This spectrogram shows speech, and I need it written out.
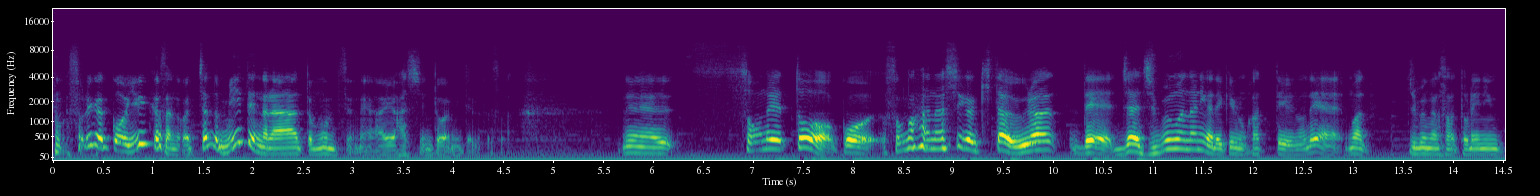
でもそれがこうゆきかさんとかちゃんと見えてんだなって思うんですよねああいう発信とか見てるとさ。でそれとこうその話が来た裏でじゃあ自分は何ができるのかっていうのでまあ自分がさトレーニング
